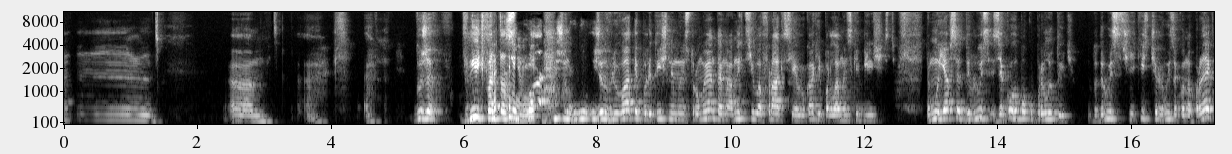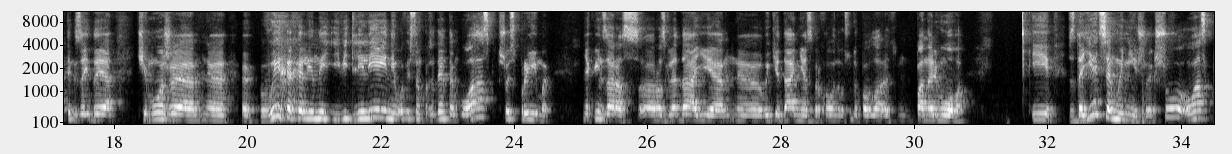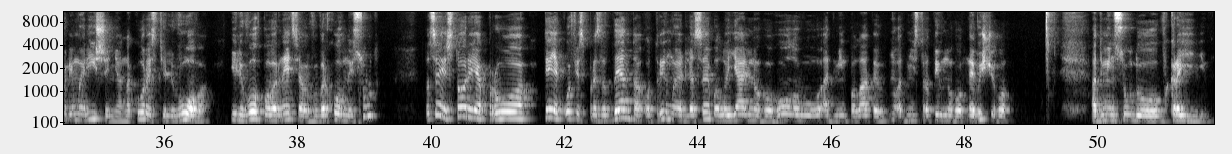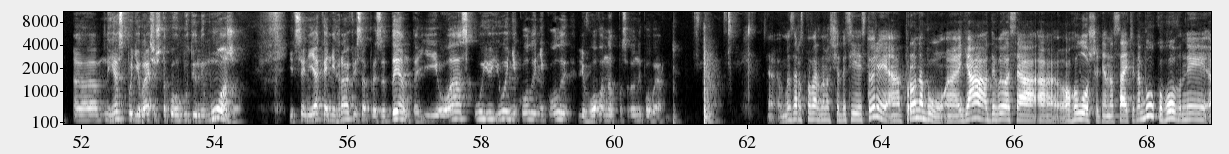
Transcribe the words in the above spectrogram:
дуже вміють фантазувати і жонглювати політичними інструментами, а в них ціла фракція в руках і парламентська більшість. Тому я все дивлюсь, з якого боку прилетить. Дивлюсь, чи якийсь черговий законопроектик зайде, чи може е, е, і відлілейний офісом президента ОАСК щось прийме, як він зараз е, розглядає е, викидання з Верховного суду Павла пана Львова. І здається мені, що якщо ОАСК прийме рішення на користь Львова і Львов повернеться в Верховний суд, то це історія про те, як офіс президента отримує для себе лояльного голову адмінпалати, ну адміністративного найвищого адмінсуду в країні. Е, я сподіваюся, що такого бути не може. І це ніяка не графіса президента, і ОАСК ой-ой-ой, ніколи ніколи Львова на посаду не поверне. Ми зараз повернемося ще до цієї історії. Е, Про набу Е, я дивилася е, оголошення на сайті набу, кого вони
